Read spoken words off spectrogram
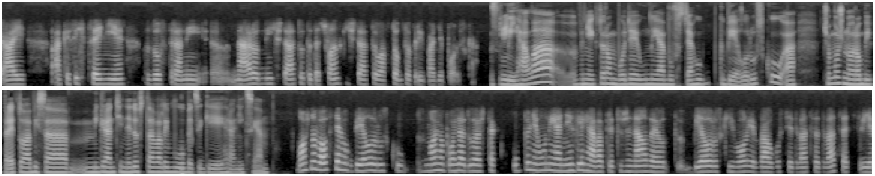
aj akési chcenie zo strany e, národných štátov, teda členských štátov a v tomto prípade Polska. Zlyhala v niektorom bode Únia vo vzťahu k Bielorusku a čo možno robí preto, aby sa migranti nedostávali vôbec k jej hraniciam? Možno vo vzťahu k Bielorusku z môjho pohľadu až tak úplne únia nezlyháva, pretože naozaj od bieloruských volieb v auguste 2020 je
